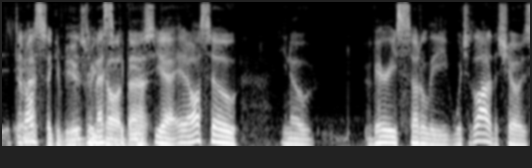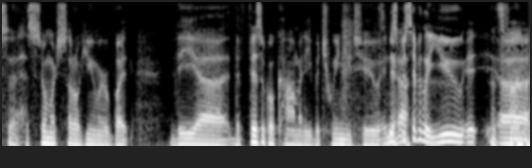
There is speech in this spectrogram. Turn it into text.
it also, Domestic abuse, domestic call it that. abuse yeah it also you know very subtly which a lot of the shows has so much subtle humor but the uh, the physical comedy between you two and Yeah. specifically you uh,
